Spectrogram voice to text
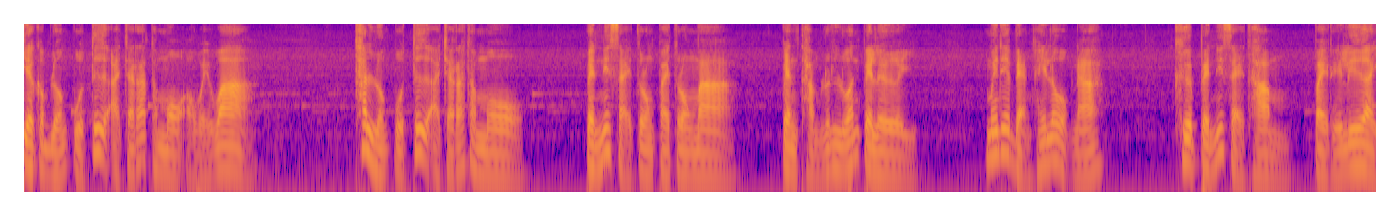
เกี่ยวกับหลวงปู่ตื้ออาจารธรรมโมเอาไว้ว่า ท่านหลวงปู่ตื้ออาจารธรรมโม เป็นนิสัยตรงไปตรงมา เป็นธรรมล้วนๆไปเลย ไม่ได้แบ่งให้โลกนะ คือเป็นนิสัยธรรมไปเรื่อย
